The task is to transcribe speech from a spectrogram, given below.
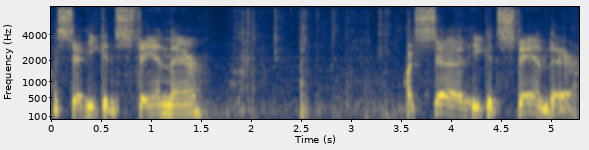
I said he can stand there. I said he could stand there.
